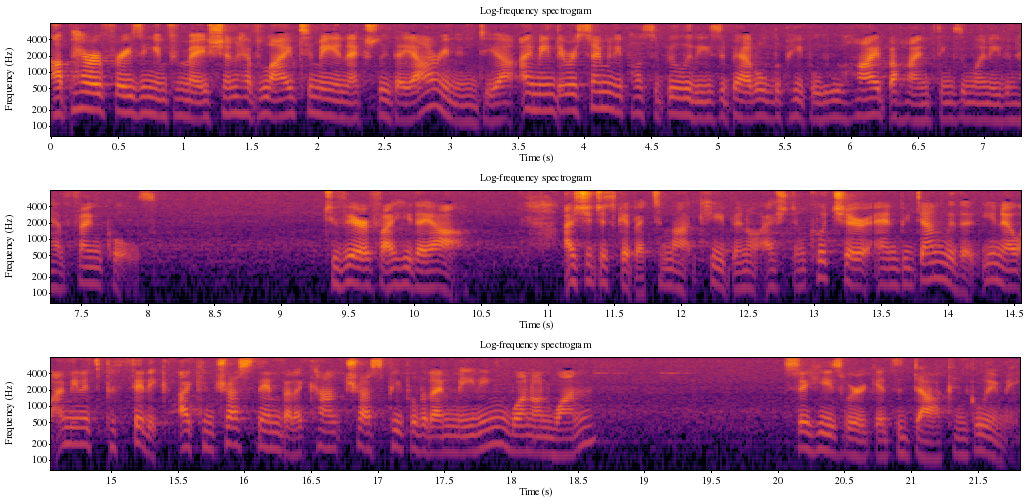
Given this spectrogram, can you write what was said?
are paraphrasing information, have lied to me, and actually they are in India. I mean, there are so many possibilities about all the people who hide behind things and won't even have phone calls to verify who they are. I should just go back to Mark Cuban or Ashton Kutcher and be done with it. You know, I mean, it's pathetic. I can trust them, but I can't trust people that I'm meeting one on one. So here's where it gets dark and gloomy.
